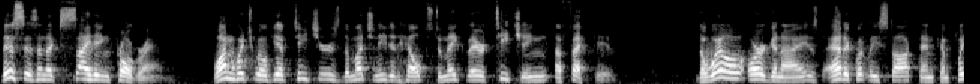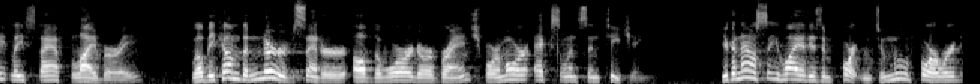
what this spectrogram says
This is an exciting program, one which will give teachers the much needed helps to make their teaching effective. The well organized, adequately stocked, and completely staffed library will become the nerve center of the ward or branch for more excellence in teaching. You can now see why it is important to move forward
